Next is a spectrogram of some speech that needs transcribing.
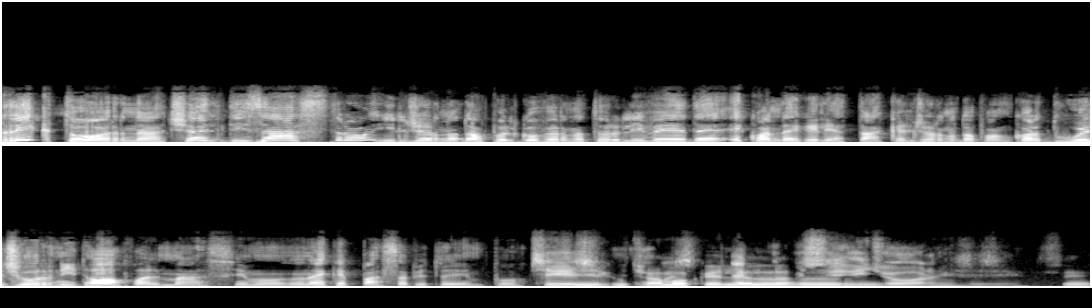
Rick torna, c'è il disastro, il giorno dopo il governatore li vede e quando è che li attacca? Il giorno dopo ancora? Due giorni dopo al massimo, non è che passa più tempo. sì, Sì, diciamo che questione di giorni, sì, sì. Sì.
